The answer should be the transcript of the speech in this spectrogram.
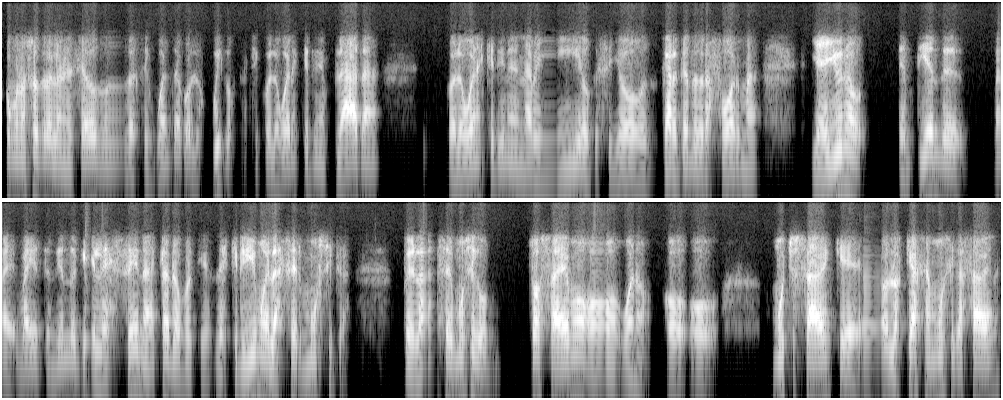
como nosotros en la universidad donde se encuentra con los cuicos, ¿cachai? Con los buenos que tienen plata, con los buenos que tienen apellido, qué sé yo, carreteando de otra forma, y ahí uno entiende, vaya entendiendo que la escena, claro, porque describimos el hacer música, pero el hacer música, todos sabemos, o bueno, o, muchos saben que, o los que hacen música saben,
